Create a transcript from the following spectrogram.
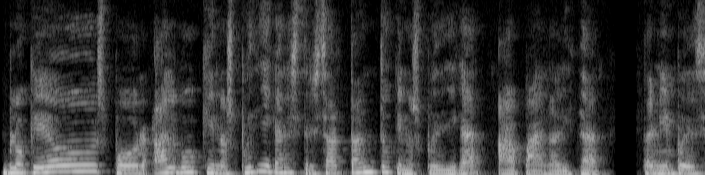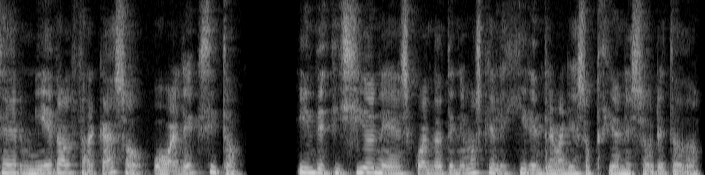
Bloqueos por algo que nos puede llegar a estresar tanto que nos puede llegar a paralizar. También puede ser miedo al fracaso o al éxito. Indecisiones cuando tenemos que elegir entre varias opciones sobre todo.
